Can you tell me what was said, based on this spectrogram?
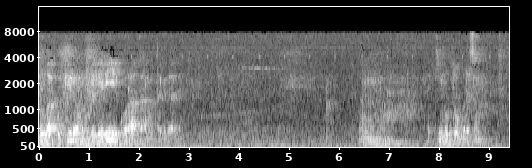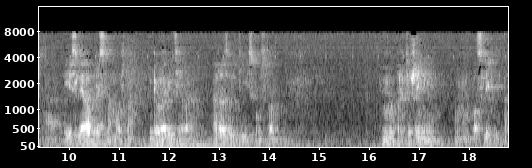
было оккупировано галереей, куратором и так далее. Таким вот образом, а, если абресно можно говорить о развитии искусства на протяжении последних там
